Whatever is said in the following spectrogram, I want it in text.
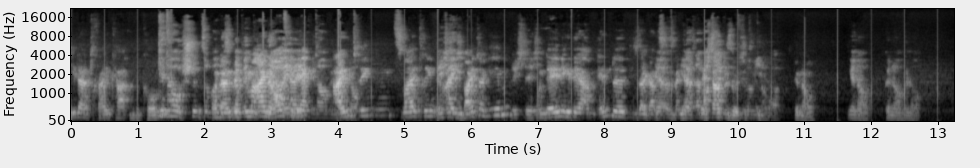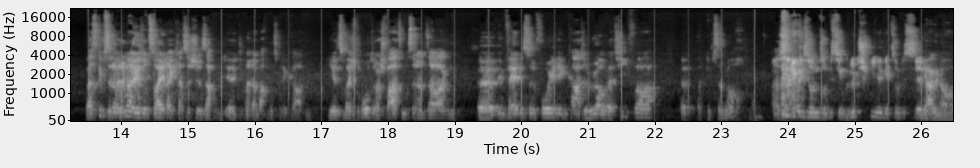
jeder drei Karten bekommt. Genau, stimmt, so Und dann wird immer eine ja, ja, ja, aufgedeckt, genau, genau, Ein genau. trinken, zwei trinken, Richtig. einen weitergeben. Richtig. Und derjenige, der am Ende dieser ganzen, ja, also wenn ja, der, der Stapel durch ist. Genau. genau. Genau, genau, genau. Was gibt's denn noch immer so zwei, drei klassische Sachen, äh, die man da machen muss mit den Karten? Hier zum Beispiel Rot oder Schwarz musst du dann sagen, äh, im Verhältnis zur vorherigen Karte höher oder tiefer. Äh, was gibt's da noch? also es ist eigentlich so ein, so ein bisschen Glücksspiel, geht so ein bisschen Ja, genau.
